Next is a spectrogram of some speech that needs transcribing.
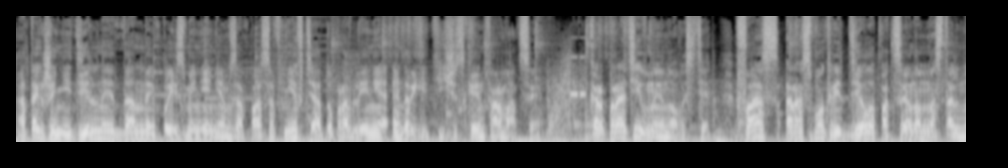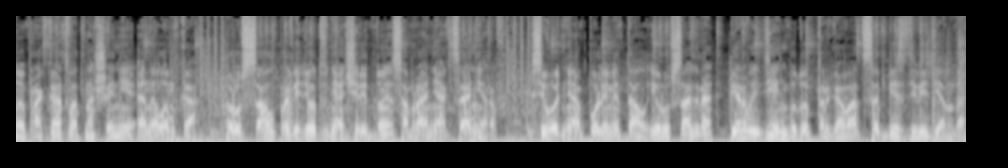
а также недельные данные по изменениям запасов нефти от Управления энергетической информации. Корпоративные новости. ФАС рассмотрит дело по ценам на стальной прокат в отношении НЛМК. «Русал» проведет внеочередное собрание акционеров. Сегодня «Полиметалл» и «Русагра» первый день будут торговаться без дивиденда.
